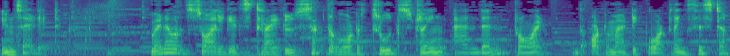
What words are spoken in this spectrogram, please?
inside it. Whenever the soil gets dry, it will suck the water through the string and then provide the automatic watering system.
